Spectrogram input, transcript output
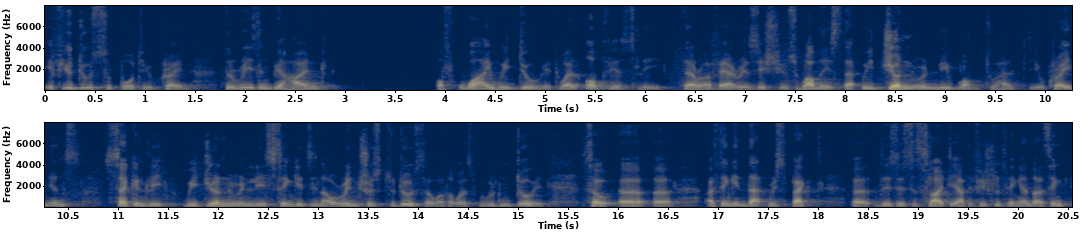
if you do support Ukraine, the reason behind of why we do it? Well, obviously, there are various issues. One is that we genuinely want to help the Ukrainians. Secondly, we genuinely think it's in our interest to do so, otherwise, we wouldn't do it. So, uh, uh, I think in that respect, uh, this is a slightly artificial thing. And I think,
